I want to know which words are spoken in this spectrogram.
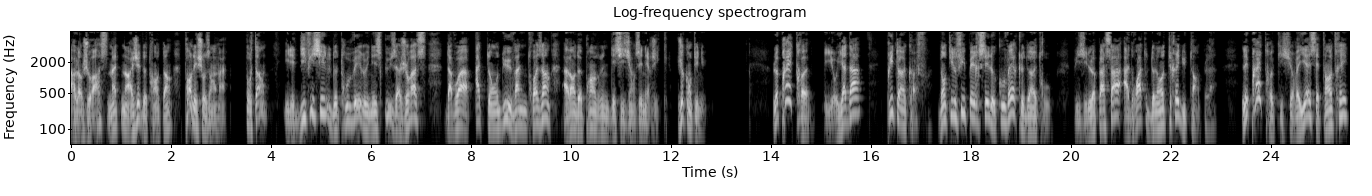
Alors Joas, maintenant âgé de trente ans, prend les choses en main. Pourtant, il est difficile de trouver une excuse à Joas d'avoir attendu vingt-trois ans avant de prendre une décision énergique. Je continue. Le prêtre, Ioyada, prit un coffre, dont il fit percer le couvercle d'un trou, puis il le plaça à droite de l'entrée du temple. Les prêtres qui surveillaient cette entrée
